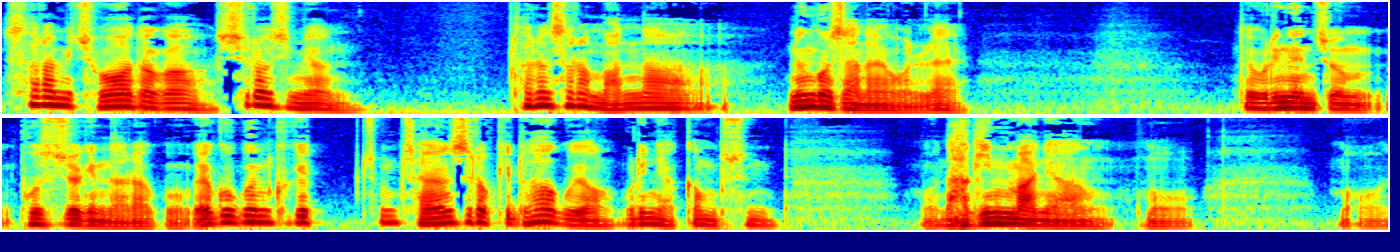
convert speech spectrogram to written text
사람이 좋아하다가 싫어지면 다른 사람 만나는 거잖아요, 원래. 근데 우리는 좀 보수적인 나라고 외국은 그게 좀 자연스럽기도 하고요. 우린 약간 무슨 뭐 낙인 마냥 뭐, 뭐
